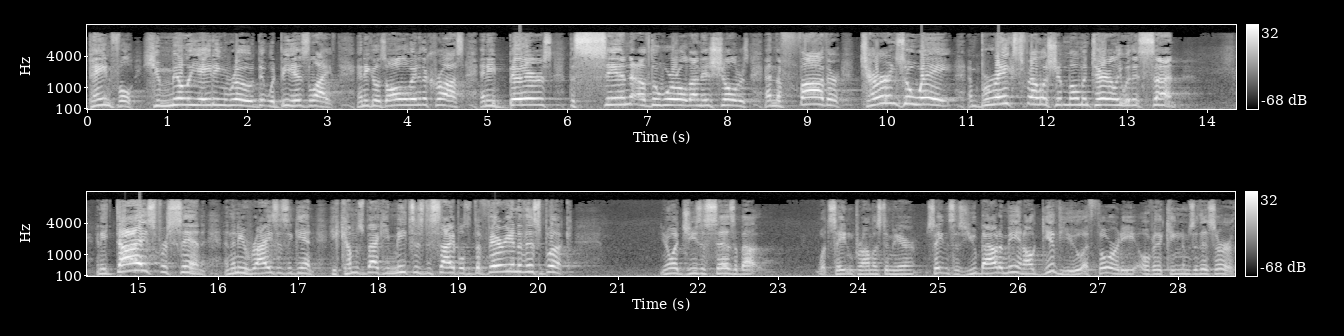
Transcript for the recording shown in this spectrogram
painful, humiliating road that would be his life. And he goes all the way to the cross and he bears the sin of the world on his shoulders. And the Father turns away and breaks fellowship momentarily with his Son and he dies for sin, and then he rises again. He comes back, he meets his disciples at the very end of this book. You know what Jesus says about what Satan promised him here? Satan says, You bow to me, and I'll give you authority over the kingdoms of this earth.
